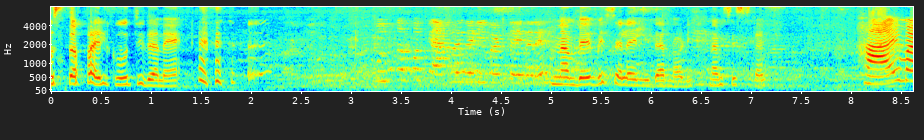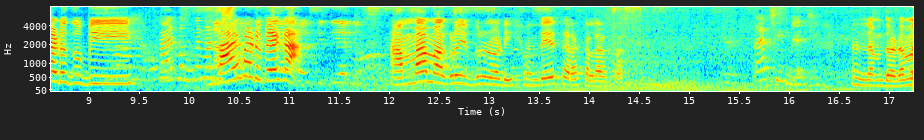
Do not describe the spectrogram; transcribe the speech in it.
ಮುಸ್ತಫ ಇಲ್ಲಿ ಕೂತಿದ್ದಾನೆ. ನಮ್ಮ ಬೇಬೀಸ್ ಎಲ್ಲ ಇಲ್ಲಿದ್ದಾರೆ ನೋಡಿ ನಮ್ಮ ಸಿಸ್ಟರ್ಸ್ ಹಾಯ್ ಮಾಡು ಗುಬಿ ಹಾಯ್ ಮಾಡು. ಬೇಗ. ಅಮ್ಮ ಮಗಳು ಇಬ್ರು ನೋಡಿ ಒಂದೇ ಥರ ಕಲರ್ ಡ್ರೆಸ್ ಅಲ್ಲಿ ನಮ್ಮ ದೊಡ್ಡಮ್ಮ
